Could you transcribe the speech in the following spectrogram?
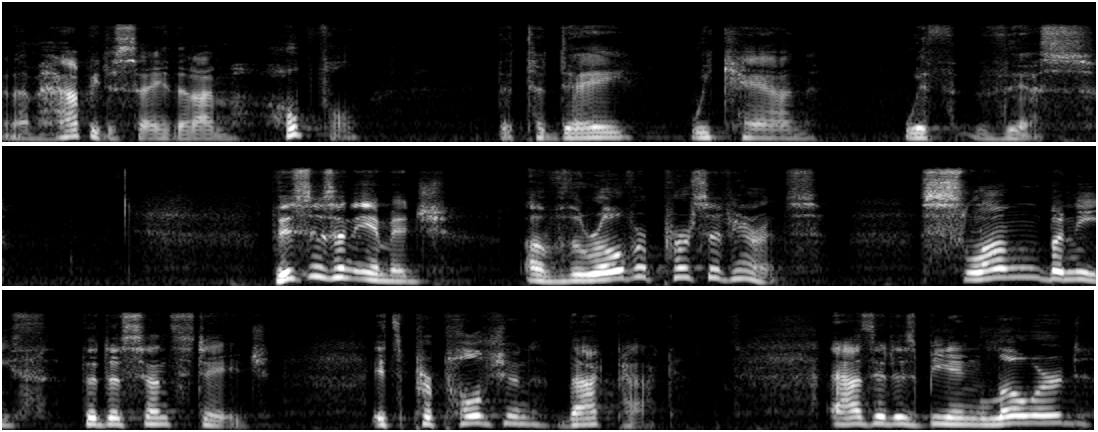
And I'm happy to say that I'm hopeful that today we can with this. This is an image of the rover Perseverance slung beneath the descent stage, its propulsion backpack, as it is being lowered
